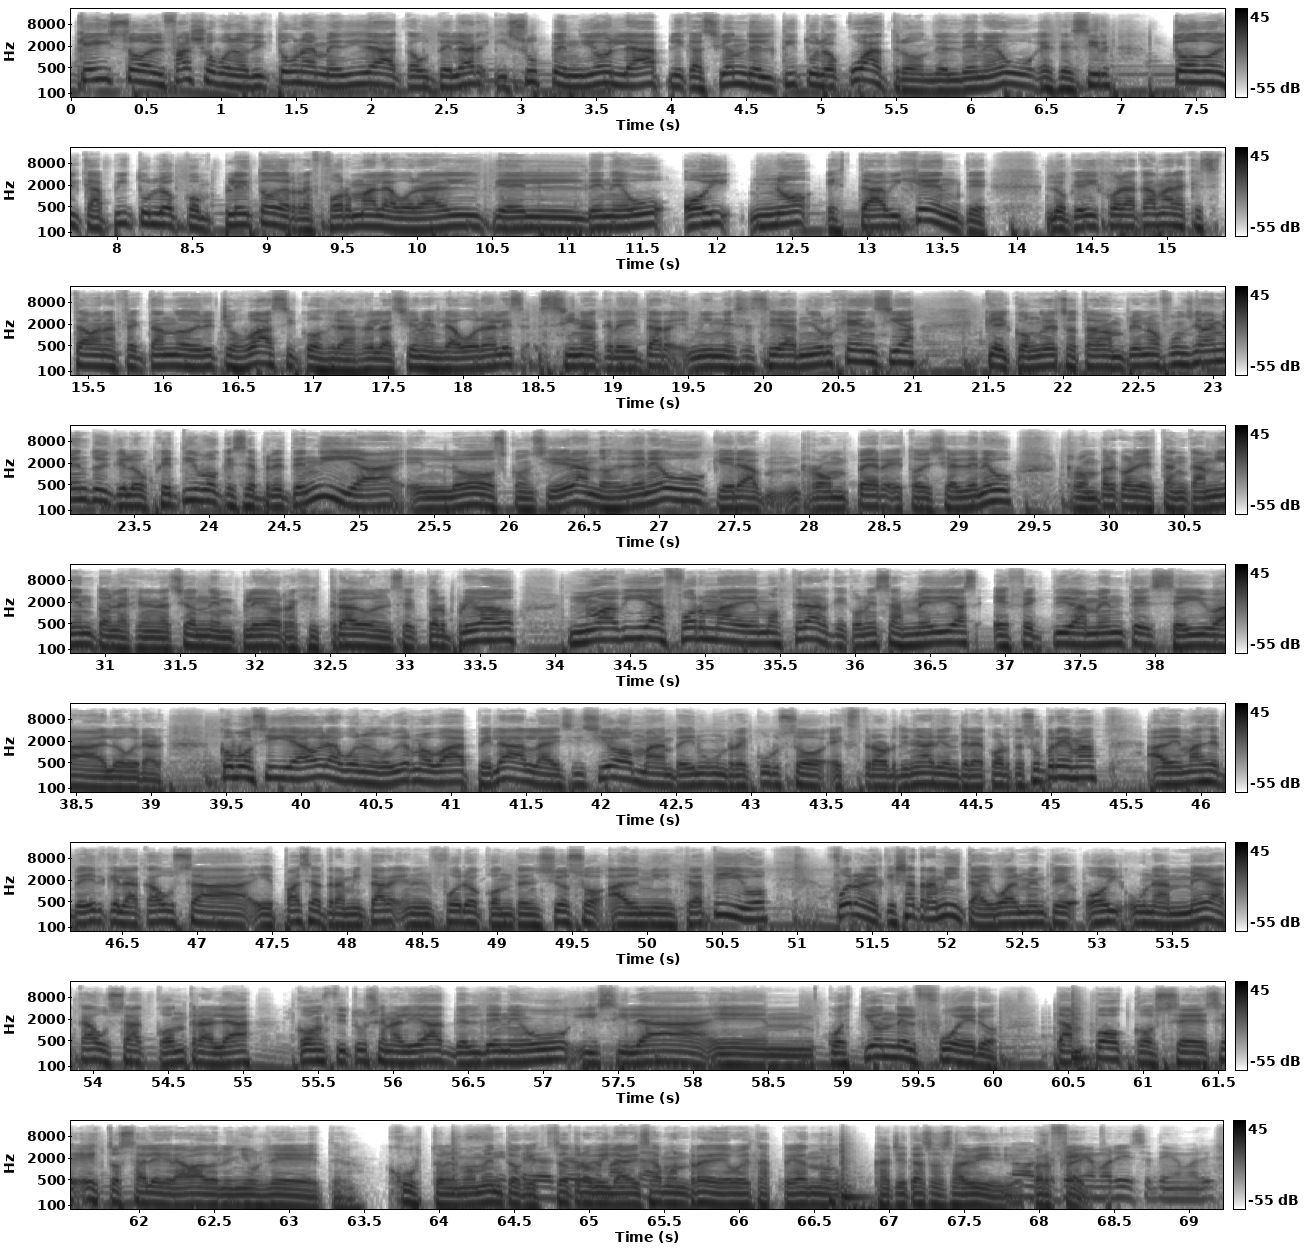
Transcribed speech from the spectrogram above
¿Qué hizo el fallo? Bueno, dictó una medida cautelar y suspendió la aplicación del título 4 del DNU, es decir, todo el capítulo completo de reforma laboral del DNU hoy no está vigente. Lo que dijo la Cámara es que se estaban afectando derechos básicos de las relaciones laborales sin acreditar ni necesidad ni urgencia, que el Congreso estaba en pleno funcionamiento y que el objetivo que se pretendía en los considerandos del DNU, que era romper, esto decía el DNU, romper con el estancamiento en la generación de empleo registrado en el sector privado, no había forma de demostrar que con esas medidas efectivamente efectivamente se iba a lograr. ¿Cómo sigue ahora? Bueno, el gobierno va a apelar la decisión, van a pedir un recurso extraordinario ante la Corte Suprema, además de pedir que la causa eh, pase a tramitar en el fuero contencioso administrativo, fuero en el que ya tramita igualmente hoy una mega causa contra la constitucionalidad del DNU y si la em, cuestión del fuero tampoco se, esto sale grabado en el newsletter. Justo en el momento que nosotros viralizamos en redes, vos estás pegando cachetazos al vídeo. Perfecto. Se tiene que morir, se tiene que morir.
